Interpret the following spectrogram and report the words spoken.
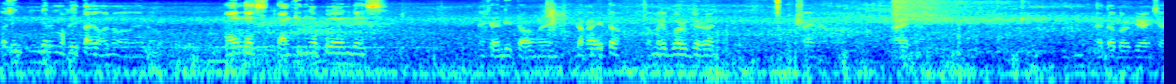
Kasi hindi rin makita yung ano, oh, ano. Ayun guys, Dunkin nga pala yun guys. Nasaan dito ako ngayon. Saka ito, sa may burger run. Ayun, oh. Ayun. Ito, burger run siya.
